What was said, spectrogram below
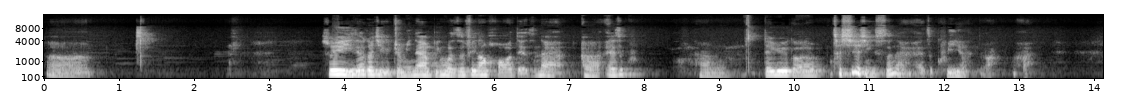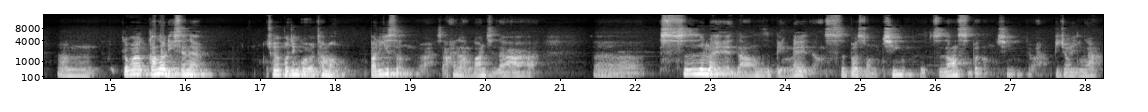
呃，所以现在搿局局面呢，并勿是非常好，但是呢，呃，还是可，嗯，对于搿出线个形势呢，还是可以个，对伐？啊，嗯。葛末讲到联赛呢，确实北京国安太猛，八连胜，对伐？上海上港其实也，呃，输了一场是平了一场，输拨重庆是主场输拨重庆，对伐？比较硬啊，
